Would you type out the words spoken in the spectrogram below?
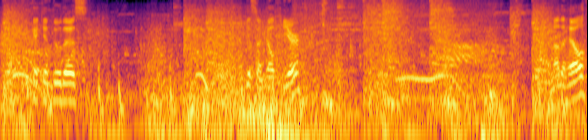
I think I can do this. Get some health here. Another health.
